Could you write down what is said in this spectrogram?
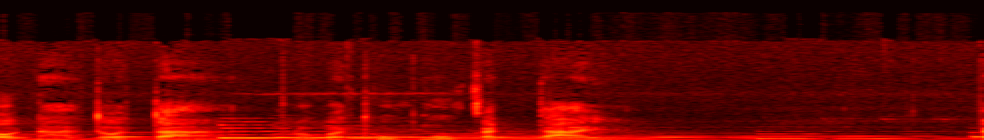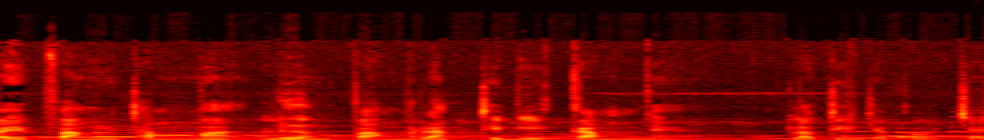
ต่อหน้าต่อตา เพราะว่าถูกงูกัดตาย ไปฟังธรรมะเรื่องความรักที่มีกรรมเนี่ยเราถึงจะเข้าใจ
